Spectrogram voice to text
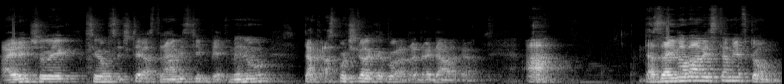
a jeden člověk si ho přečte a stráví s tím 5 minut, tak a spočítal jako a tak dále. A ta zajímavá věc tam je v tom,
